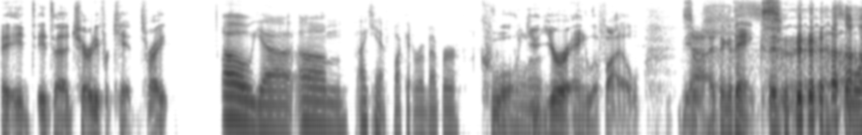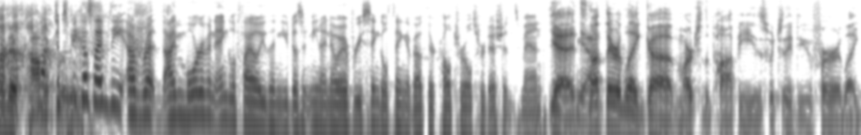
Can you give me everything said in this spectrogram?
It, it it's a charity for kids, right? Oh yeah. Um, I can't fucking remember. Cool. Something You, you're an Anglophile. so Yeah, I think it's thanks. it's similar to comic just relief. because I'm the uh, re- I'm more of an Anglophile than you doesn't mean I know every single thing about their cultural traditions, man. Yeah, it's Yeah. not their like uh March of the Poppies, which they do for like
